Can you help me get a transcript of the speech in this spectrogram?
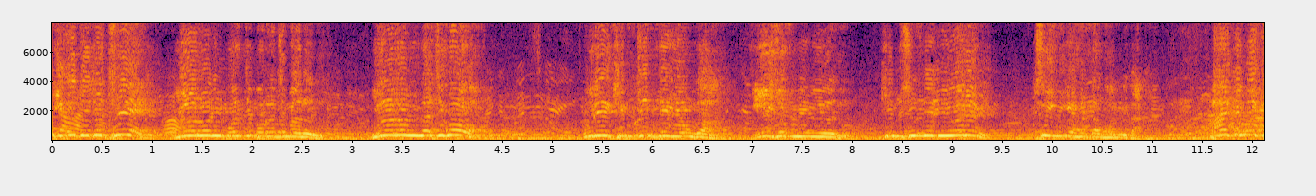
이거 도대체 여론이 뭔지 모르지만은 여론 가지고 우리 김진태 의원과 이종명 의원, 김순례 의원을 징계한다고 합니다. 맞습니까?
